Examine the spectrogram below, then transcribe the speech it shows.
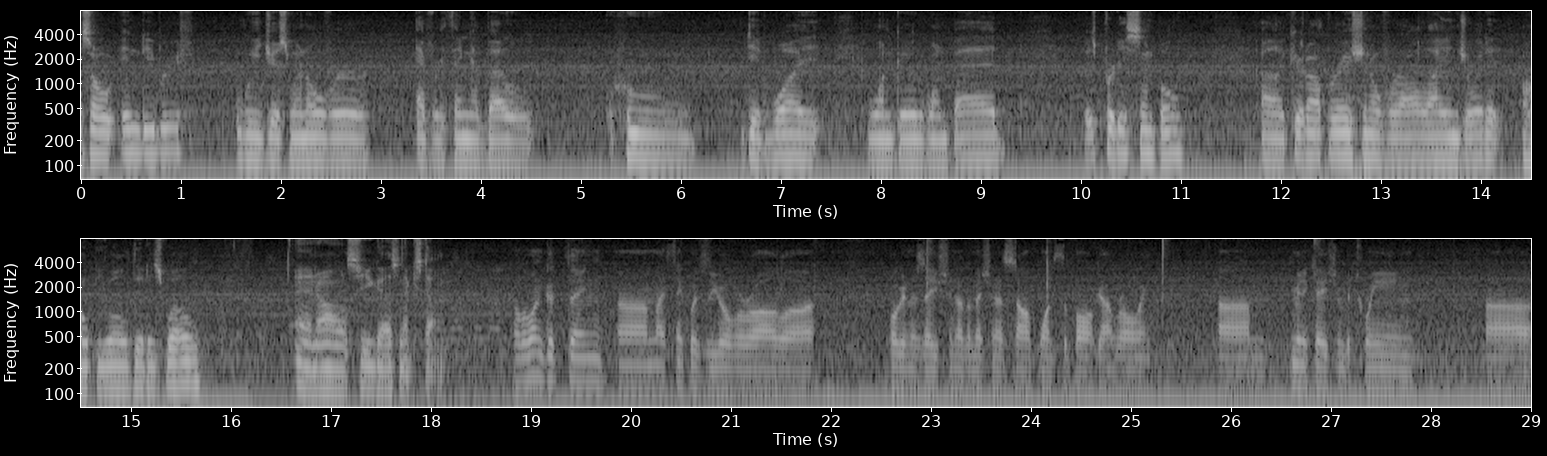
So, in debrief, we just went over everything about who did what, one good, one bad. It was pretty simple. Uh, good operation overall. I enjoyed it. I hope you all did as well. And I'll see you guys next time. Well, the one good thing um, I think was the overall uh, organization of the mission itself. Once the ball got rolling, um, communication between uh,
